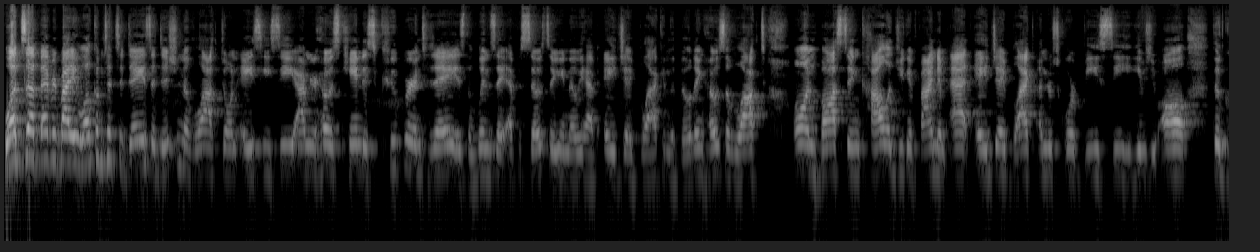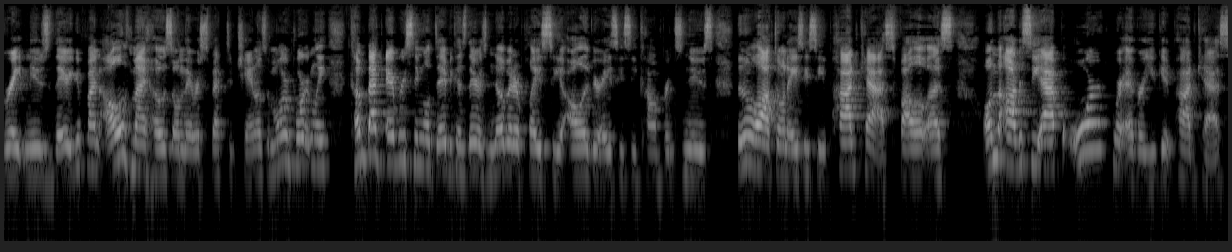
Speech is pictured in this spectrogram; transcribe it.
What's up, everybody? Welcome to today's edition of Locked On ACC. I'm your host, Candace Cooper, and today is the Wednesday episode. So, you know, we have AJ Black in the building, host of Locked On Boston College. You can find him at AJ Black underscore BC. He gives you all the great news there. You can find all of my hosts on their respective channels. And more importantly, come back every single day because there is no better place to get all of your ACC conference news than the Locked On ACC podcast. Follow us on the Odyssey app or wherever you get podcasts.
